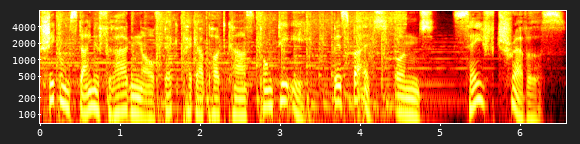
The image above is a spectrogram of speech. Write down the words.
Schick uns deine Fragen auf backpackerpodcast.de. Bis bald und safe travels.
